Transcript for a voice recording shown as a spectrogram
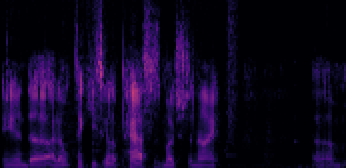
And uh, I don't think he's going to pass as much tonight. Um,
